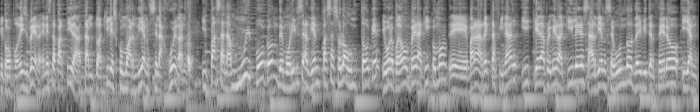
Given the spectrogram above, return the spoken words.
que como podéis ver en esta partida, tanto Aquiles como Ardian se la juegan y pasan a muy poco de morirse, Ardian pasa solo a un toque, y bueno, podemos ver aquí cómo eh, van a la recta final y queda primero Aquiles, Ardian segundo, David tercero, Ian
